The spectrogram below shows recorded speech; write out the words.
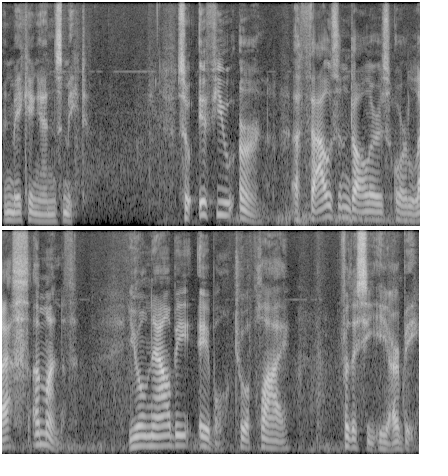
in making ends meet. So if you earn $1,000 or less a month, you'll now be able to apply for the CERB.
